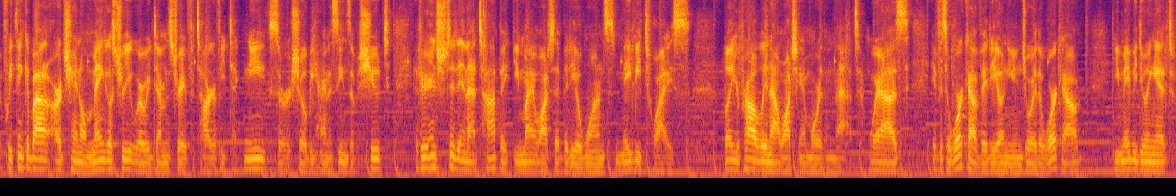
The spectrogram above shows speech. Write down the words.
If we think about our channel Mango Street, where we demonstrate photography photography techniques or show behind the scenes of a shoot. If you're interested in that topic, you might watch that video once, maybe twice, but you're probably not watching it more than that. Whereas if it's a workout video and you enjoy the workout, you may be doing it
